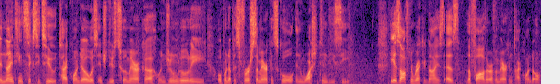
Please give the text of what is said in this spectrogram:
In 1962, Taekwondo was introduced to America when Jhoon Goo Rhee opened up his first American school in Washington, D.C. He is often recognized as the father of American Taekwondo.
